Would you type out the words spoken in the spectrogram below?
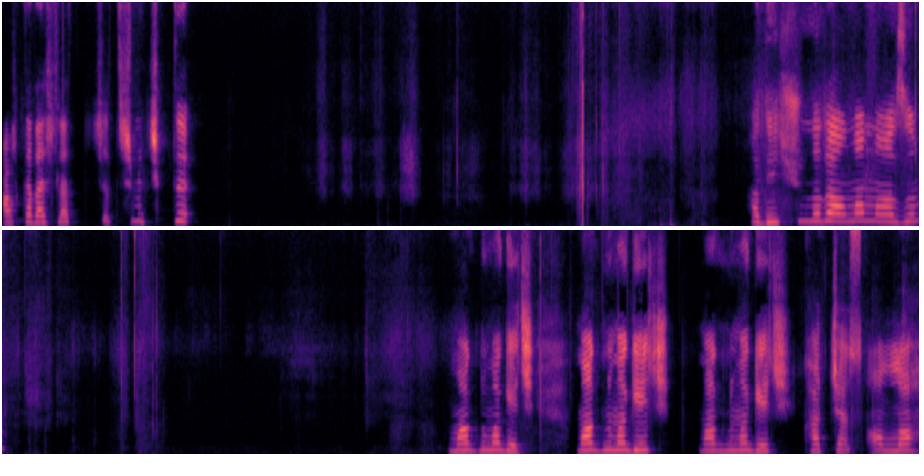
Arkadaşlar çatışma çıktı. Hadi şunları almam lazım. Magnum'a geç. Magnum'a geç. Magnum'a geç. Kaçacağız. Allah.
